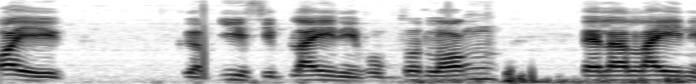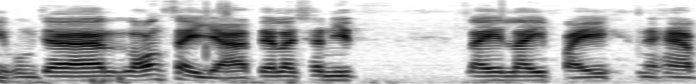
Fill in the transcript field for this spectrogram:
อ้อยเกือบ 20 ไร่นี่ผมทดลองแต่ละไร่นี่ผมจะลองใส่ยาแต่ละชนิดไล่ไล่ไปนะครับ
